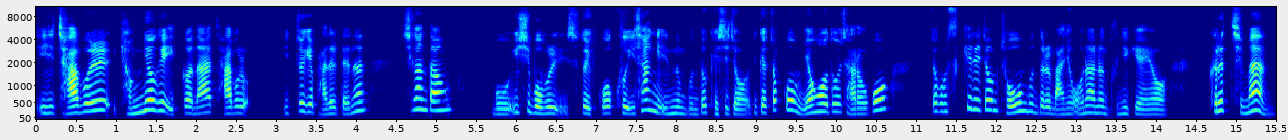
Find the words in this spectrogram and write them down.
이 잡을 경력이 있거나 잡을 이쪽에 받을 때는 시간당 뭐 25불일 수도 있고 그 이상이 있는 분도 계시죠. 그러니까 조금 영어도 잘하고 조금 스킬이 좀 좋은 분들을 많이 원하는 분위기예요. 그렇지만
